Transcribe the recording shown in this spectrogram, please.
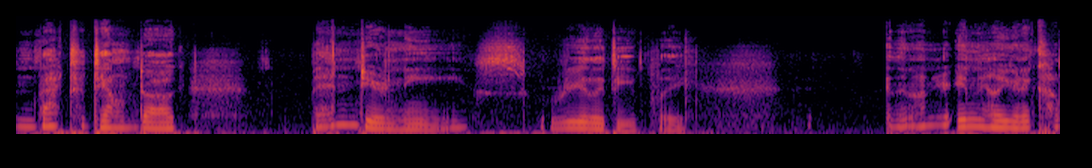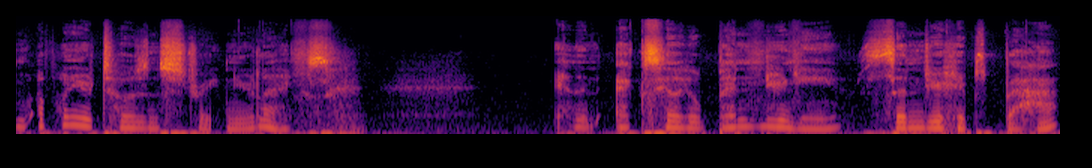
And back to down dog. Bend your knees really deeply. And then on your inhale, you're going to come up on your toes and straighten your legs. And then exhale, you'll bend your knees, send your hips back.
